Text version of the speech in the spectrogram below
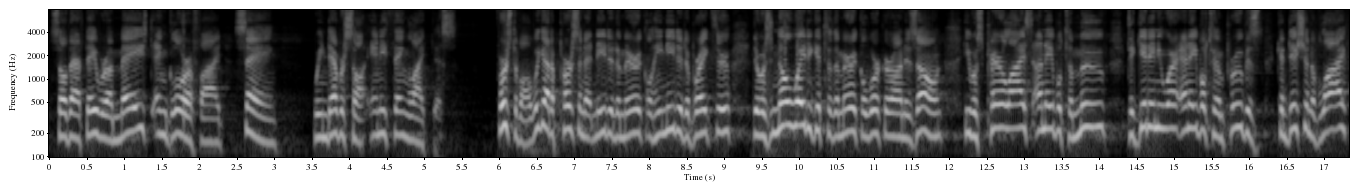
so that they were amazed and glorified, saying, We never saw anything like this. First of all, we got a person that needed a miracle. He needed a breakthrough. There was no way to get to the miracle worker on his own. He was paralyzed, unable to move, to get anywhere, unable to improve his condition of life,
